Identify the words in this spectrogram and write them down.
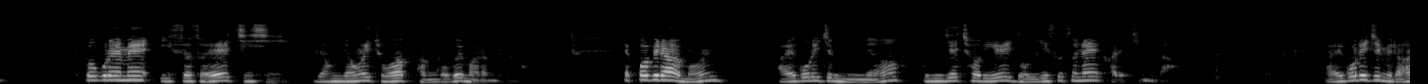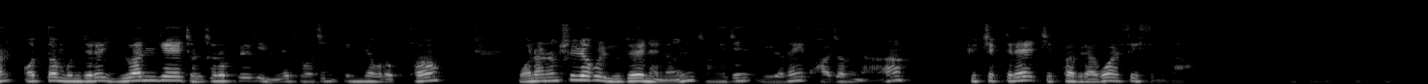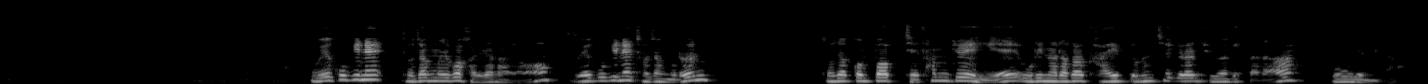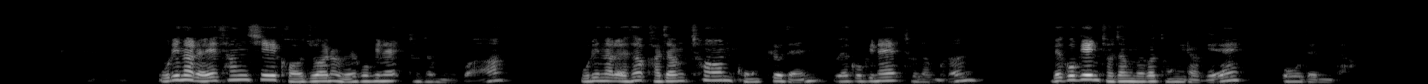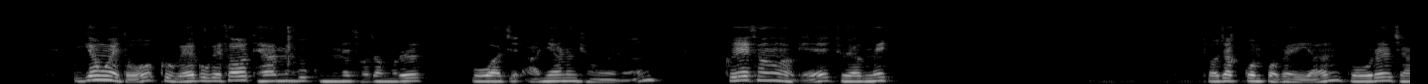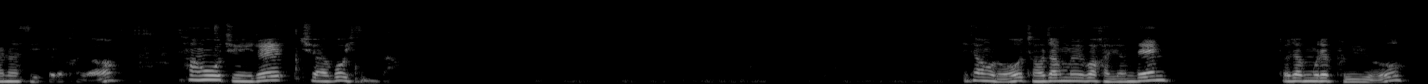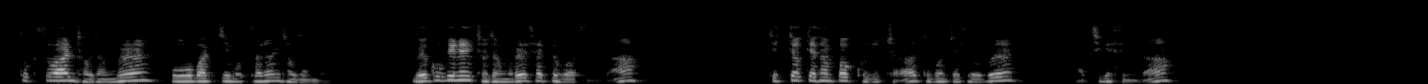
프로그램에 있어서의 지시, 명령의 조합 방법을 말합니다. 해법이라 함은 알고리즘이며 문제 처리의 논리 수순을 가리킵니다. 알고리즘이란 어떤 문제를 유한계의 절차로 풀기 위해 주어진 입력으로부터 원하는 출력을 유도해내는 정해진 일련의 과정이나 규칙들의 집합이라고 할 수 있습니다. 외국인의 저작물과 관련하여 외국인의 저작물은 저작권법 제3조에 의해 우리나라가 가입 또는 체결한 조약에 따라 보호됩니다. 우리나라에 상시 거주하는 외국인의 저작물과 우리나라에서 가장 처음 공표된 외국인의 저작물은 내국인 저작물과 동일하게 보호됩니다. 이 경우에도 그 외국에서 대한민국 국민의 저작물을 보호하지 아니하는 경우에는 그에 상응하게 조약 및 저작권법에 의한 보호를 제한할 수 있도록 하여 상호주의를 취하고 있습니다. 이상으로 저작물과 관련된 저작물의 분류, 특수한 저작물, 보호받지 못하는 저작물, 외국인의 저작물을 살펴보았습니다. 지적재산법 9주차 두 번째 수업을 마치겠습니다.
